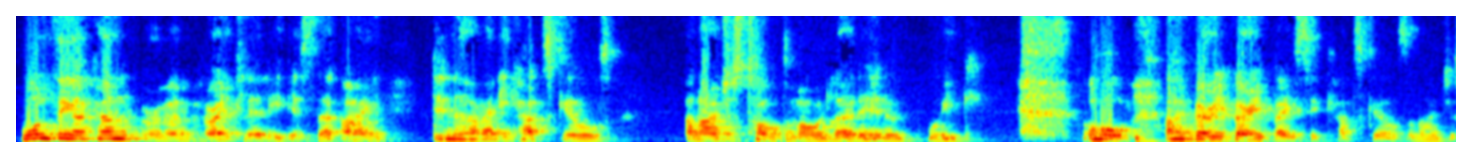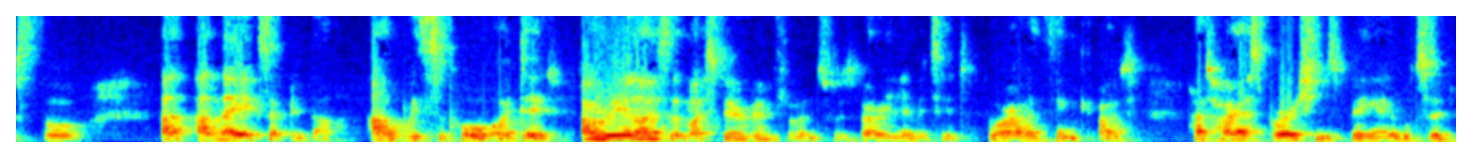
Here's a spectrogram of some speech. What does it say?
One thing I can remember very clearly is that I didn't have any CAD skills, and I just told them I would learn it in a week. or I had very, very basic CAD skills, and I just thought, uh, and they accepted that. And with support, I did. I realised that my sphere of influence was very limited, where I think I'd had high aspirations of being able to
